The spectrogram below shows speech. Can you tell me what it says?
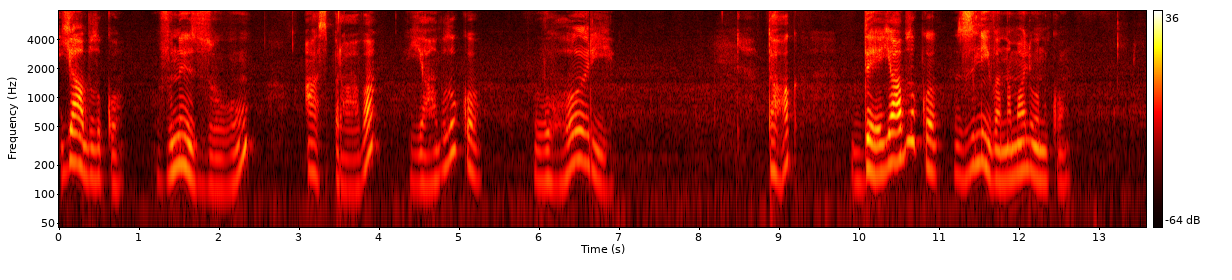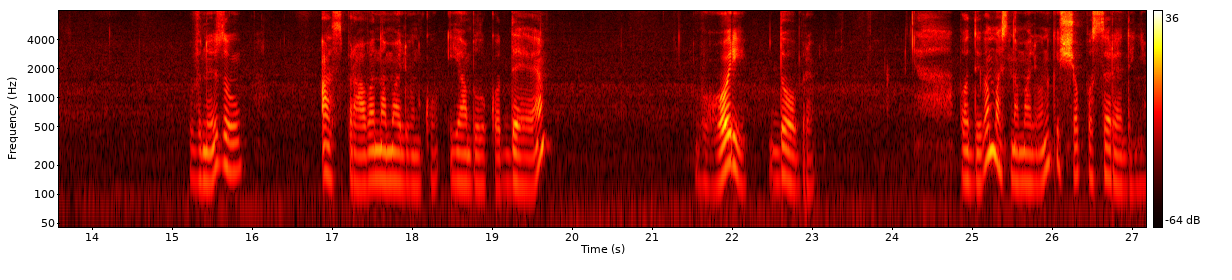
яблуко внизу, а справа яблуко вгорі. Так, де яблуко зліва на малюнку? Внизу. А справа на малюнку яблуко де? Вгорі. Добре. Подивимось на малюнки, що посередині.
